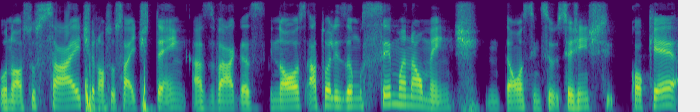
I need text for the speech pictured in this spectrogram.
o nosso site, o nosso site tem as vagas e nós atualizamos semanalmente. Então, assim, se, se, a gente, qualquer,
